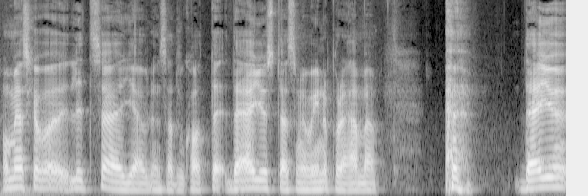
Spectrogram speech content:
Om jag ska vara lite så här djävulens advokat, det, det, är just det som jag var inne på det här med. det, är ju,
